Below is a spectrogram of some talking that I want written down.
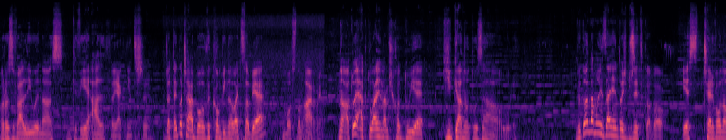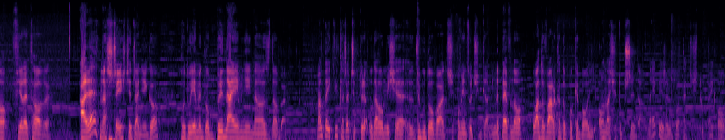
Rozwaliły nas dwie alfy, jak nie trzy. Dlatego trzeba było wykombinować sobie mocną armię. No a tutaj aktualnie nam się hoduje Giganotozaur. Wygląda moim zdaniem dość brzydko, bo jest czerwono-fioletowy. Ale na szczęście dla niego hodujemy go bynajmniej na ozdobę. Mam tutaj kilka rzeczy, które udało mi się wybudować pomiędzy odcinkami. Na pewno ładowarka do pokeboli, ona się tu przyda. Najlepiej, żeby było tak gdzieś tutaj, o.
